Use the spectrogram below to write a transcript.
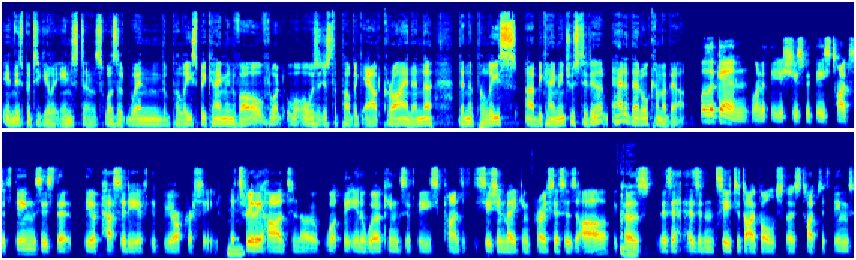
in this particular instance? Was it when the police became involved? What, or was it just the public outcry, and then the then the police uh, became interested in it? How did that all come about? Well, again, one of the issues with these types of things is that the opacity of the bureaucracy. Mm-hmm. It's really hard to know what the inner workings of these kinds of decision making processes are because okay. there's a hesitancy to divulge those types of things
